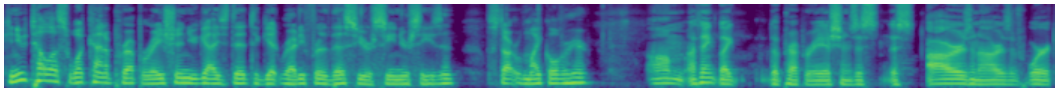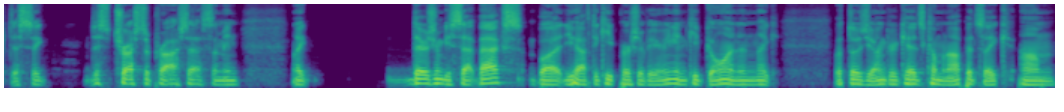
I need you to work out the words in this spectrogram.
can you tell us what kind of preparation you guys did to get ready for this your senior season? start with Mike over here. Um, I think like the preparation is just just hours and hours of work. Just like just trust the process. I mean, like there's gonna be setbacks, but you have to keep persevering and keep going. And like with those younger kids coming up, it's like um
